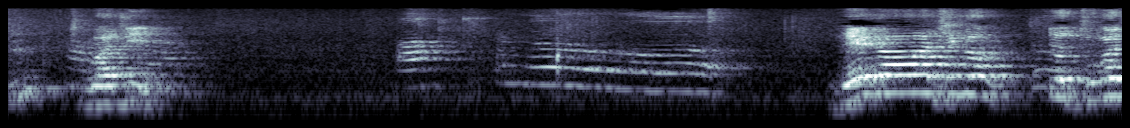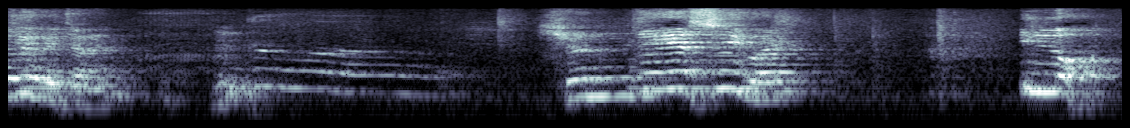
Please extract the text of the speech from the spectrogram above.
응? 두 가지. 내가 지금 이 두 가지가 있잖아요. 응? 현재의 수입을 일로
